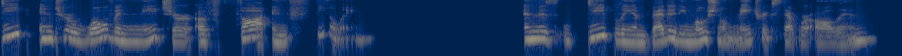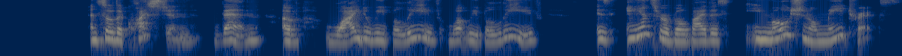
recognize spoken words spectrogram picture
deep interwoven nature of thought and feeling and this deeply embedded emotional matrix that we're all in. And so the question then of why do we believe what we believe is answerable by this emotional matrix.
